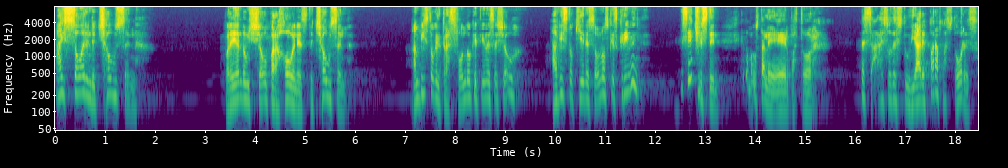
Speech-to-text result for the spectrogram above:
I saw it in The Chosen. Por ahí anda un show para jóvenes, The Chosen. ¿Han visto el trasfondo que tiene ese show? ¿Ha visto quiénes son los que escriben? Es interesting. No me gusta leer, pastor. eso de estudiar es para pastores.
